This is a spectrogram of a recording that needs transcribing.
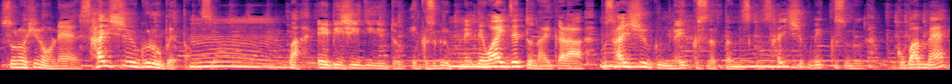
その日のね最終グループやったんですよ。うん。まあ、ABCD でいうと X グループね、で YZ ないから最終組の X だったんですけど、最終組 X の5番目、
